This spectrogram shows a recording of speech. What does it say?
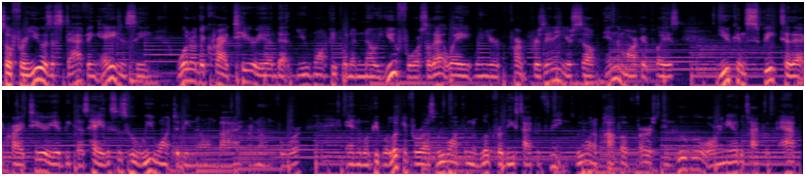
So, for you as a staffing agency, what are the criteria that you want people to know you for? So that way, when you're pre- presenting yourself in the marketplace, you can speak to that criteria because, hey, this is who we want to be known by or known for. And when people are looking for us, we want them to look for these type of things. We want to pop up first in Google or any other type of app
